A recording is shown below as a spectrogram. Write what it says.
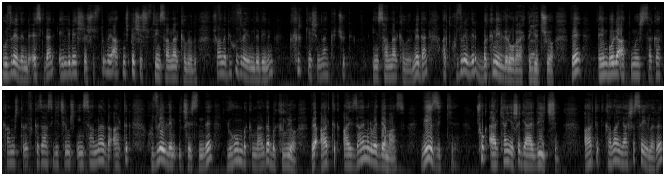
Bu huzur evlerinde eskiden 55 yaş üstü veya 65 yaş üstü insanlar kalıyordu. Şu anda bir huzur evimde benim 40 yaşından küçük insanlar kalıyor. Neden? Artık huzur evleri bakım evleri olarak da geçiyor. Ve emboli atmış, sakat kalmış, trafik kazası geçirmiş insanlar da artık huzur evlerinin içerisinde yoğun bakımlarda bakılıyor. Ve artık Alzheimer ve demans ne yazık ki çok erken yaşa geldiği için artık kalan yaşlı sayıları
